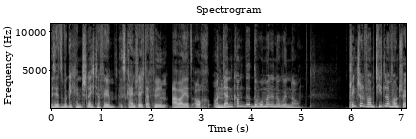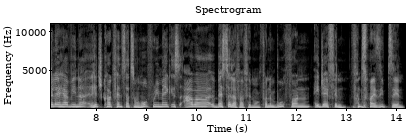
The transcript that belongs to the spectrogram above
ist jetzt wirklich ein schlechter Film. Ist kein schlechter Film, aber jetzt auch. Und mh, dann kommt The Woman in the Window. Klingt schon vom Titel und vom Trailer her wie eine Hitchcock-Fenster zum Hof-Remake, ist aber Bestseller-Verfilmung von einem Buch von A.J. Finn von 2017.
